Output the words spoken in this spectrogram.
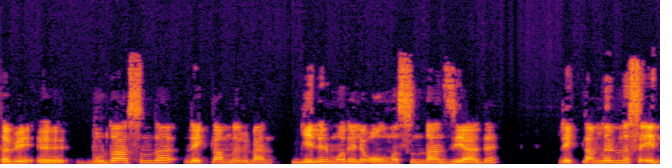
Tabii e, burada aslında reklamları ben gelir modeli olmasından ziyade reklamları nasıl en,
